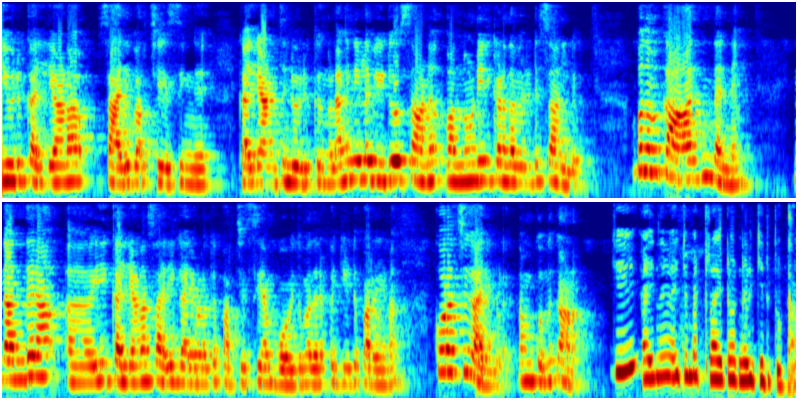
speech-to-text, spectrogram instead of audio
ഈ ഒരു കല്യാണ സാരി പർച്ചേസിങ് കല്യാണത്തിന്റെ ഒരുക്കങ്ങൾ അങ്ങനെയുള്ള വീഡിയോസ് ആണ് വന്നുകൊണ്ടിരിക്കുന്നത് അവരുടെ ചാനലിൽ അപ്പൊ നമുക്ക് ആദ്യം തന്നെ നന്ദന ഈ കല്യാണ സാരിയും കാര്യങ്ങളൊക്കെ പർച്ചേസ് ചെയ്യാൻ പോയതും അതിനെ പറ്റിയിട്ട് പറയണ. കുറച്ച് കാര്യങ്ങൾ നമുക്കൊന്ന് കാണാം. അതിന് ഏറ്റവും ബെറ്റർ ആയിട്ട് ഒരെണ്ണം എനിക്ക് എടുത്തുട്ടാ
